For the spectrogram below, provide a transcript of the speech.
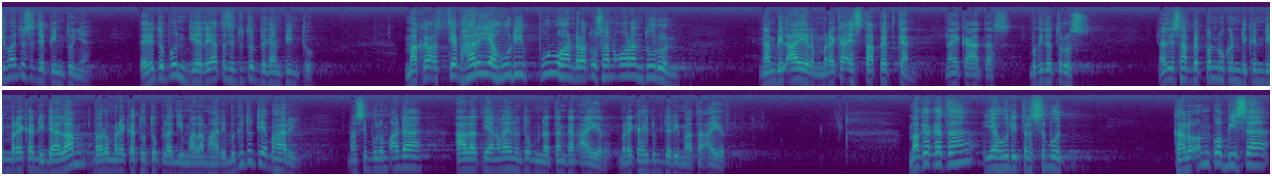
Cuma itu saja pintunya. Dan itu pun dari atas ditutup dengan pintu. Maka setiap hari Yahudi puluhan ratusan orang turun. Ngambil air, mereka estafetkan, naik ke atas. Begitu terus. Nanti sampai penuh kendi-kendi mereka di dalam, baru mereka tutup lagi malam hari. Begitu tiap hari. Masih belum ada alat yang lain untuk mendatangkan air. Mereka hidup dari mata air. Maka kata Yahudi tersebut, kalau engkau bisa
